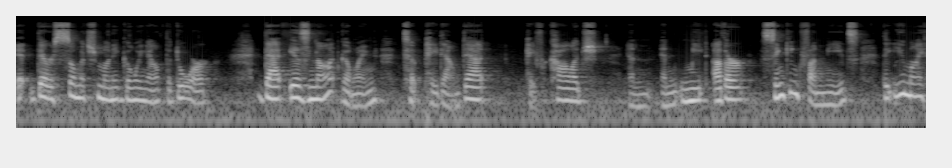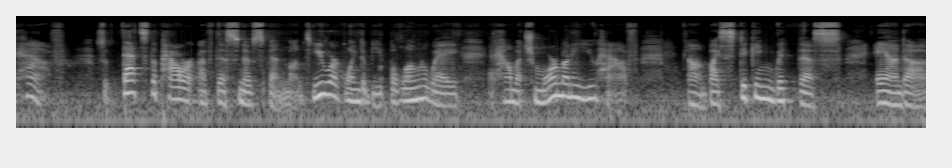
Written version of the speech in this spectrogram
it, there is so much money going out the door that is not going to pay down debt, pay for college, and, and meet other sinking fund needs that you might have. So that's the power of this no spend month. You are going to be blown away at how much more money you have um, by sticking with this and uh,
